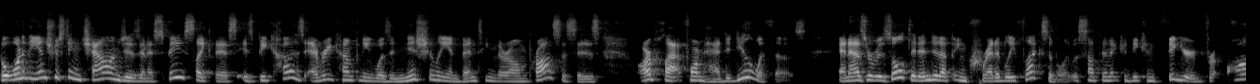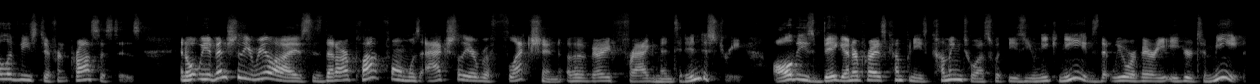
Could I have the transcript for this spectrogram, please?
But one of the interesting challenges in a space like this is because every company was initially inventing their own processes, our platform had to deal with those. And as a result, it ended up incredibly flexible. It was something that could be configured for all of these different processes. And what we eventually realized is that our platform was actually a reflection of a very fragmented industry. All these big enterprise companies coming to us with these unique needs that we were very eager to meet.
